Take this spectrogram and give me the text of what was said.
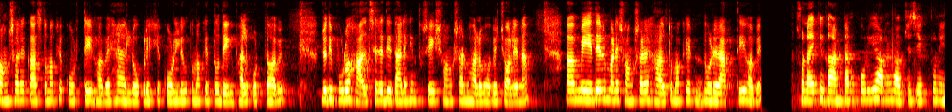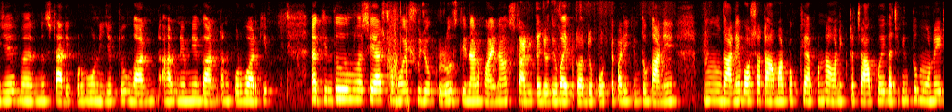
সংসারের কাজ তোমাকে করতেই হবে। হ্যাঁ লোক রেখে করলেও তোমাকে তো দেখভাল করতে হবে। যদি পুরো হাল ছেড়ে দিই, তাহলে কিন্তু সেই সংসার ভালোভাবে চলে না। মেয়েদের মানে সংসারের হাল তোমাকে ধরে রাখতেই হবে। সোনাইকে গান টান করিয়ে আমি ভাবছি যে একটু নিজে স্টাডি করব, নিজে একটু গান, আর এমনি গান টান করব আর কি। কিন্তু সে আর সময়, সুযোগ রোজ দিন আর হয় না। স্টাডিটা যদিও বা একটু আধটু করতে পারি, কিন্তু গানে গানে বসাটা আমার পক্ষে এখন না অনেকটা চাপ হয়ে গেছে। কিন্তু মনের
